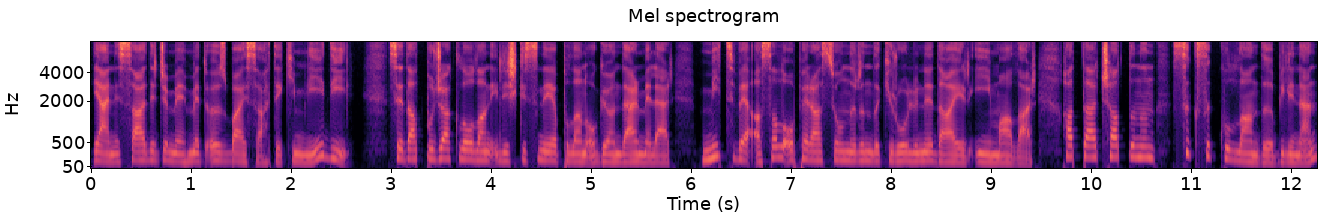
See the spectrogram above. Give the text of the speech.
Yani sadece Mehmet Özbay sahte kimliği değil. Sedat Bucak'la olan ilişkisine yapılan o göndermeler, MIT ve asal operasyonlarındaki rolüne dair imalar, hatta Çatlı'nın sık sık kullandığı bilinen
